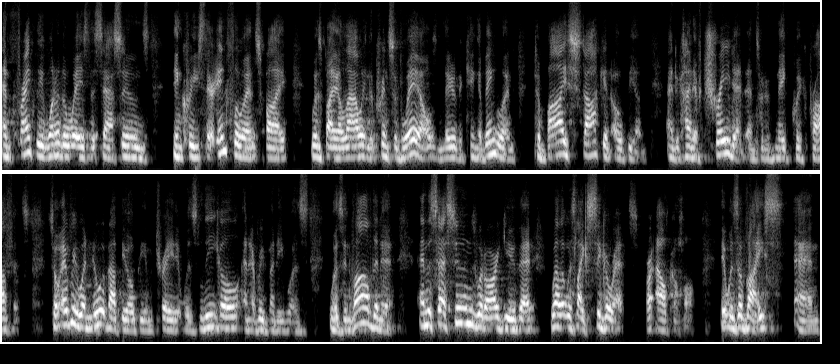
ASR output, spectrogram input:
And frankly, one of the ways the Sassoons increased their influence by was by allowing the Prince of Wales, later the King of England, to buy stock in opium and to kind of trade it and sort of make quick profits. So everyone knew about the opium trade. It was legal and everybody was, was involved in it. And the Sassoons would argue that, well, it was like cigarettes or alcohol. It was a vice and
